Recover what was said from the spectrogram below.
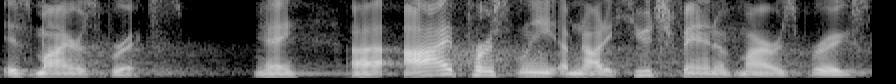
is Myers Briggs. Okay? Uh, I personally am not a huge fan of Myers Briggs,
